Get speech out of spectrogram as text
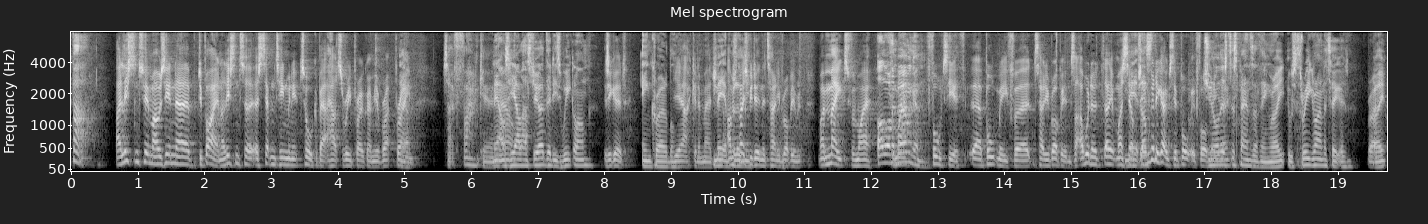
but I listened to him. I was in uh, Dubai and I listened to a 17 minute talk about how to reprogram your brain. Yeah. It's like, fucking Mate, I was hell. here last year. I did his week long. Is he good? Incredible. Yeah, I can imagine. Mate, I'm supposed to be doing the Tony Robbins. My mates for my Oh, for my Birmingham? 40th uh, bought me for Tony Robbins. Like, I wouldn't have done it myself. Mate, so I'm going to go because they bought it for Do you me. know this Dispenza thing, right? It was three grand a ticket, Right. right?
